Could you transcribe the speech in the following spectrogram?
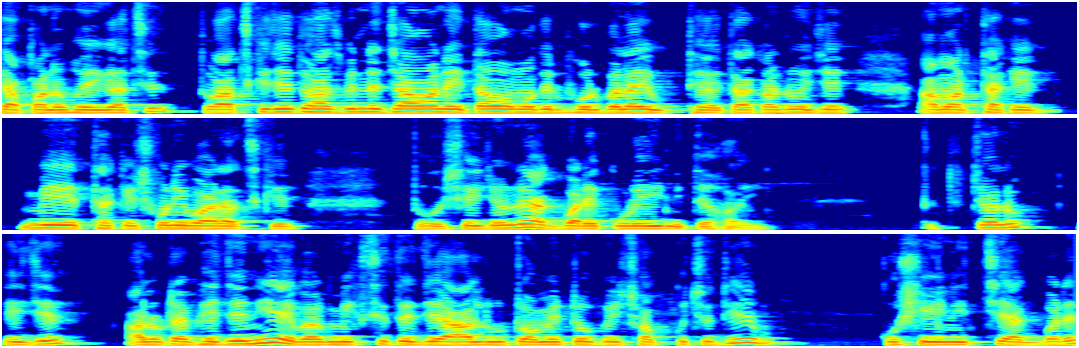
চাপানো হয়ে গেছে। তো আজকে যেহেতু হাজব্যান্ডের যাওয়া নেই, তাও আমাদের ভোরবেলায় উঠতে হয়। তার কারণ ওই যে আমার থাকে, মেয়ের থাকে শনিবার আজকে। তো সেই জন্য একবারে করেই নিতে হয়। তো চলো, এই যে আলুটা ভেজে নিয়ে এবার মিক্সিতে যে আলু, টমেটো, এই সব কিছু দিয়ে কষিয়ে নিচ্ছে একবারে।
